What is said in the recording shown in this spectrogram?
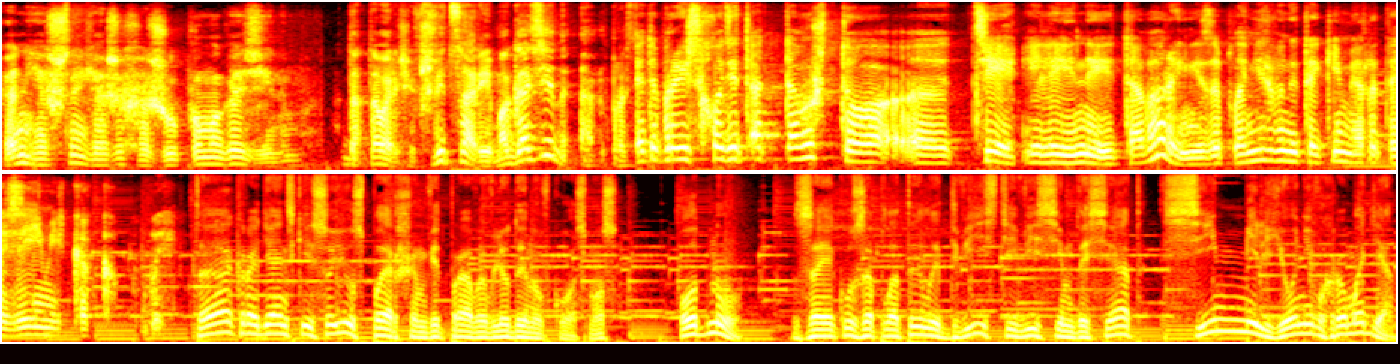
Конечно, я же хожу по магазинам. Да, товарищи, в Швейцарии магазины... а, Простите. Это происходит от того, что э, те или иные товары не запланированы такими ротозеями, как вы. Так радянський союз першим відправив людину в космос. Одну, за яку заплатили 287 мільйонів громадян,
